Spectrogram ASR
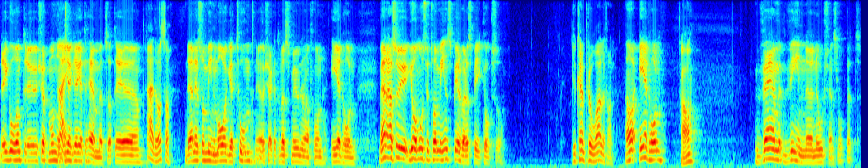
Det går inte, du köper många Nej. nya grejer till hemmet så att det... Nej, det var så. Den är som min mage tom när jag har käkat de här smulorna från Edholm. Men alltså, jag måste ta min spelvärde också. Du kan prova i alla fall. Ja, Edholm. Ja. Vem vinner Nordsvenskloppet?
